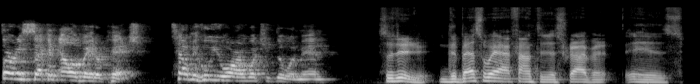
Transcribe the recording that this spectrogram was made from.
30 second elevator pitch. Tell me who you are and what you're doing, man. So, dude, the best way I found to describe it is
